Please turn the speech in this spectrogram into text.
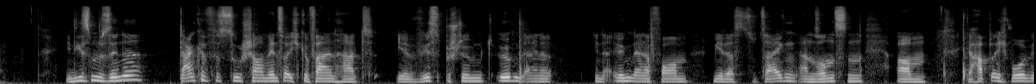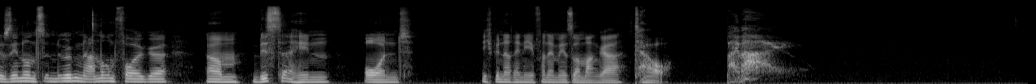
In diesem Sinne, danke fürs Zuschauen. Wenn es euch gefallen hat, ihr wisst bestimmt irgendeine in irgendeiner Form mir das zu zeigen. Ansonsten, ähm, gehabt euch wohl, wir sehen uns in irgendeiner anderen Folge. Ähm, bis dahin und ich bin der René von der Mesa Manga. Ciao. Bye bye.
